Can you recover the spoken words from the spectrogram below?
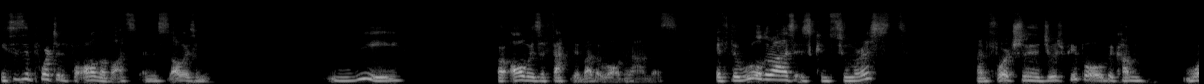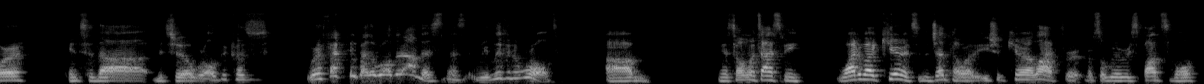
this is important for all of us, and this is always we are always affected by the world around us. If the world around us is consumerist, unfortunately, the Jewish people will become more into the material world because we're affected by the world around us. We live in a world. Um, you know, someone once asked me, "Why do I care?" It's in the Gentile world. You should care a lot for. So we're responsible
